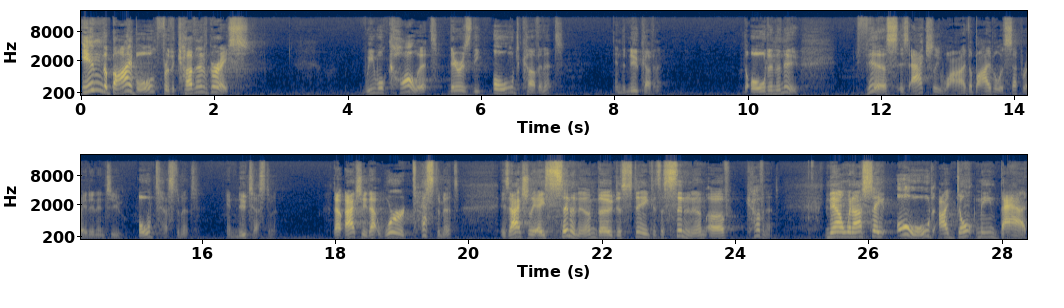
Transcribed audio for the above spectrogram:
In the Bible, for the covenant of grace, we will call it there is the old covenant and the new covenant. The old and the new. This is actually why the Bible is separated into Old Testament and New Testament. That actually, that word testament is actually a synonym, though distinct, it's a synonym of covenant. Now, when I say old, I don't mean bad,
